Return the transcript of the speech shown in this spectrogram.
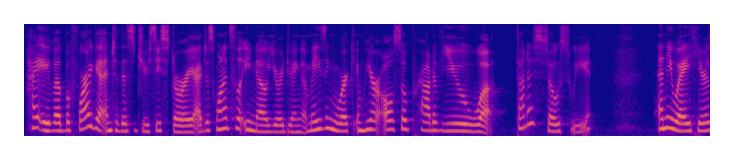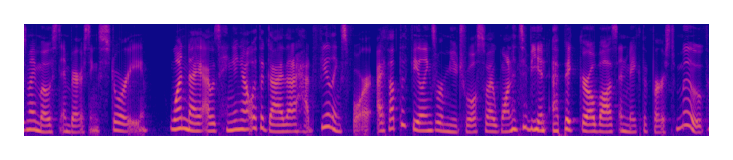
Hi, Ava. Before I get into this juicy story, I just wanted to let you know you are doing amazing work and we are all so proud of you. That is so sweet. Anyway, here's my most embarrassing story. One night, I was hanging out with a guy that I had feelings for. I thought the feelings were mutual, so I wanted to be an epic girl boss and make the first move,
